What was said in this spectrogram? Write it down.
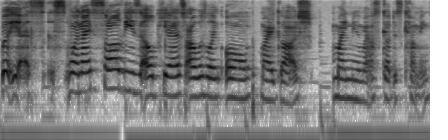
But yes, when I saw these LPS, I was like, oh my gosh, my new mascot is coming.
